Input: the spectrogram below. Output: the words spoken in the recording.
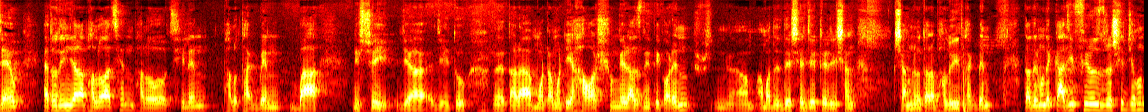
যাই হোক, এতদিন যারা ভালো আছেন, ভালো ছিলেন, ভালো থাকবেন বা নিশ্চয়ই যেহেতু তারা মোটামুটি হাওয়ার সঙ্গে রাজনীতি করেন আমাদের দেশের যে ট্রেডিশন সামনেও তারা ভালোই থাকবেন। তাদের মধ্যে কাজী ফিরোজ রশিদ যখন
